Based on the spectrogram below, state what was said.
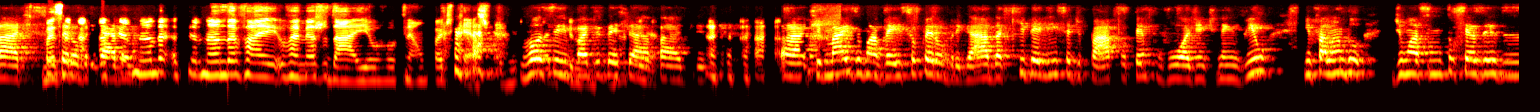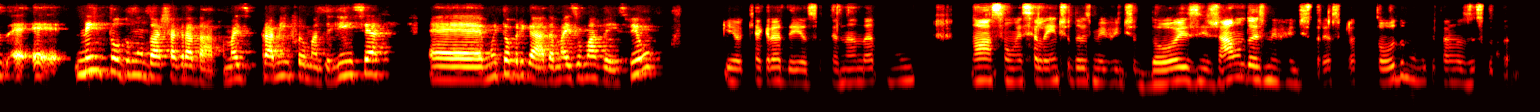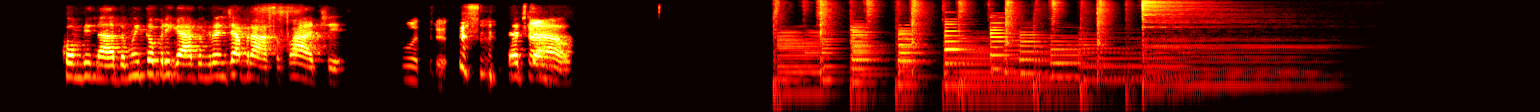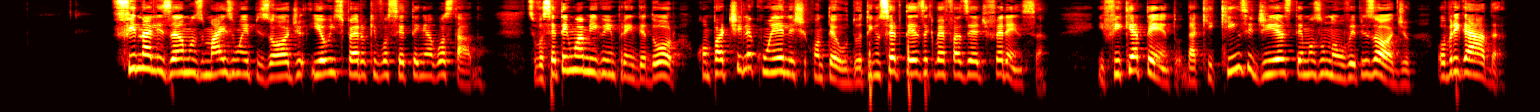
Paty, super Mas a, obrigada. A Fernanda, a Fernanda vai, vai me ajudar e eu vou criar um podcast. vou sim, pode deixar, Paty. Paty, mais uma vez, super obrigada. Que delícia de papo, o tempo voa, a gente nem viu. E falando de um assunto que às vezes é, é, nem todo mundo acha agradável, mas para mim foi uma delícia. É, muito obrigada mais uma vez, viu? Eu que agradeço, Fernanda nossa, um excelente 2022 e já um 2023 para todo mundo que está nos escutando. Combinado. Muito obrigada. Um grande abraço, Pati. Outro. Tchau, tchau. Finalizamos mais um episódio e eu espero que você tenha gostado. Se você tem um amigo empreendedor, compartilha com ele este conteúdo. Eu tenho certeza que vai fazer a diferença. E fique atento, daqui 15 dias temos um novo episódio. Obrigada!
